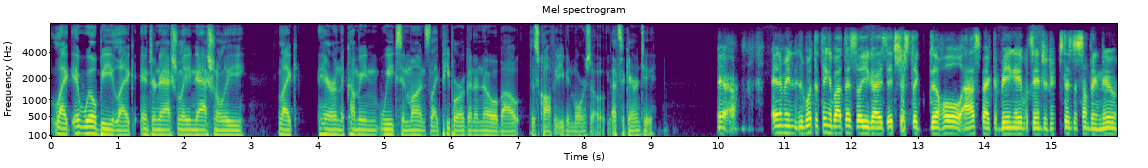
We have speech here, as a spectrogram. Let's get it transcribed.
like, it will be like internationally, nationally, like here in the coming weeks and months, like people are gonna know about this coffee even more. So that's a guarantee. Yeah. And I mean, what the thing about this, though, you guys, it's just the, the whole aspect of being able to introduce this to something new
